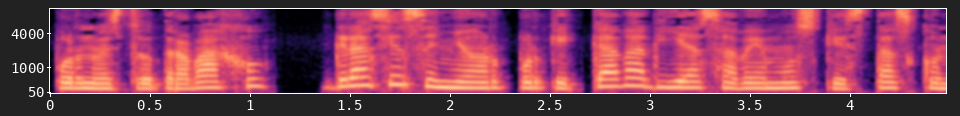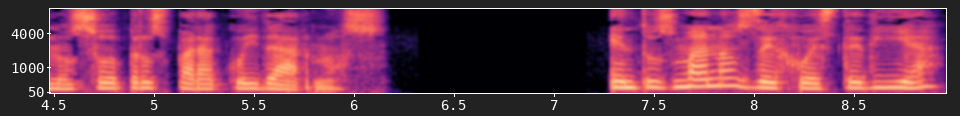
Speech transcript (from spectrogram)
por nuestro trabajo, gracias Señor porque cada día sabemos que estás con nosotros para cuidarnos. En tus manos dejo este día,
